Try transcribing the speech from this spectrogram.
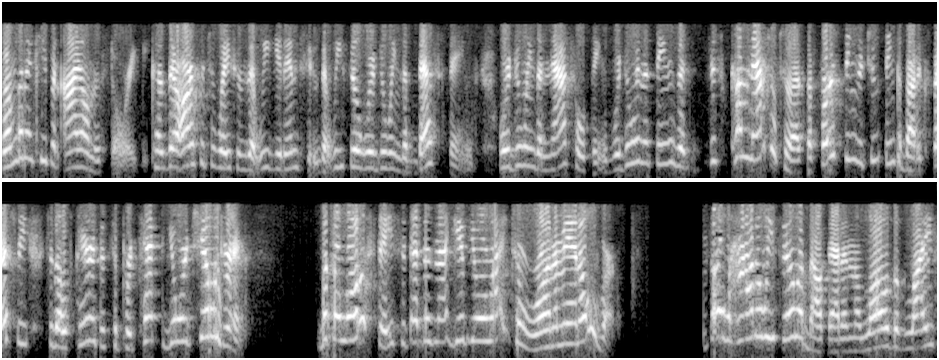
So I'm going to keep an eye on the story because there are situations that we get into that we feel we're doing the best things. We're doing the natural things. We're doing the things that just come natural to us. The first thing that you think about, especially to those parents, is to protect your children. But the law states that that does not give you a right to run a man over. So how do we feel about that? And the laws of life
